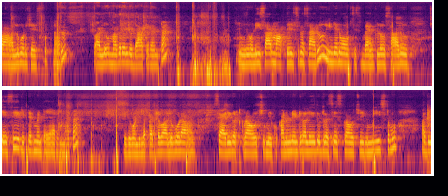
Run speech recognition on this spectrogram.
వాళ్ళు కూడా చేసుకుంటున్నారు. వాళ్ళు మదర్ అండ్ డాటర్ అంట. ఇదిగోండి ఈ సార్ మాకు తెలిసిన సారు ఇండియన్ ఓవర్సీస్ బ్యాంక్లో సారు చేసి రిటైర్మెంట్ అయ్యారనమాట ఇదిగోండి ఇలా పెద్దవాళ్ళు కూడా శారీ కట్టుకు రావచ్చు మీకు కన్వీనియంట్గా లేదు డ్రెస్ వేసుకురావచ్చు ఇక మీ ఇష్టము. అది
